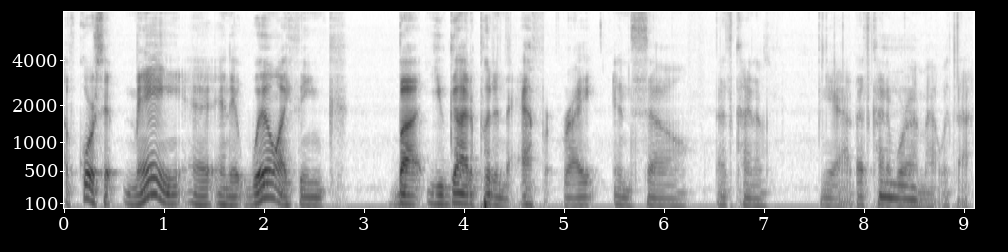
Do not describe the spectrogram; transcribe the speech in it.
of course it may and it will i think but you got to put in the effort right and so that's kind of yeah that's kind of where i'm at with that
